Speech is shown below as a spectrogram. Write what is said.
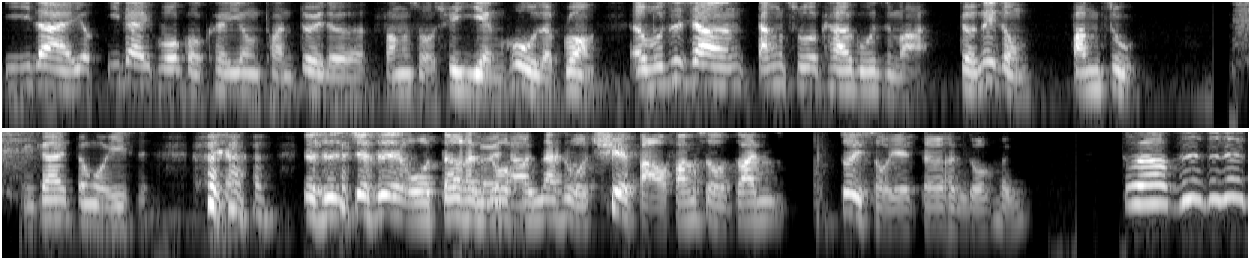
依赖用依赖 Vogel 可以用团队的防守去掩护 LeBron，而不是像当初卡库兹马的那种帮助。你应该懂我意思。就是 就是我得很多分，但是我确保防守端对手也得很多分。对啊，不是就是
